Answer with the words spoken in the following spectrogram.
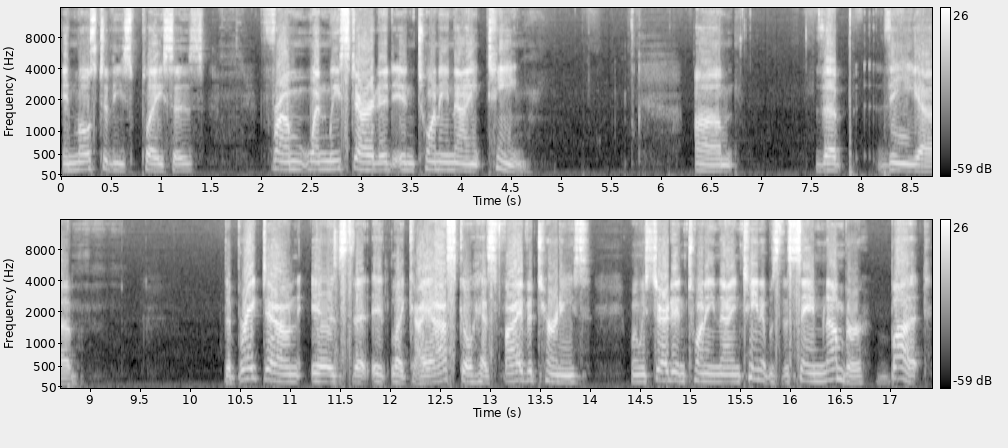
in most of these places from when we started in 2019. Um, the the uh, the breakdown is that it like Iosco has five attorneys. When we started in 2019, it was the same number, but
